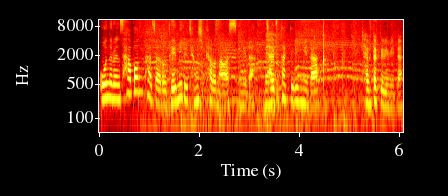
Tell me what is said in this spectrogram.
오늘은 4번 타자로 대미를 장식하러 나왔습니다. 네. 잘 부탁드립니다. 잘 부탁드립니다.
